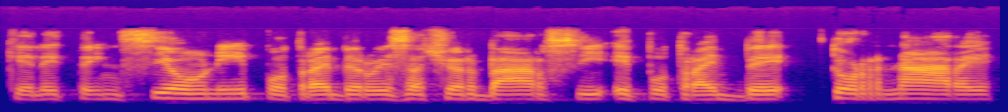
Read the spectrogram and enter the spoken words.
che le tensioni potrebbero esacerbarsi e potrebbe tornare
